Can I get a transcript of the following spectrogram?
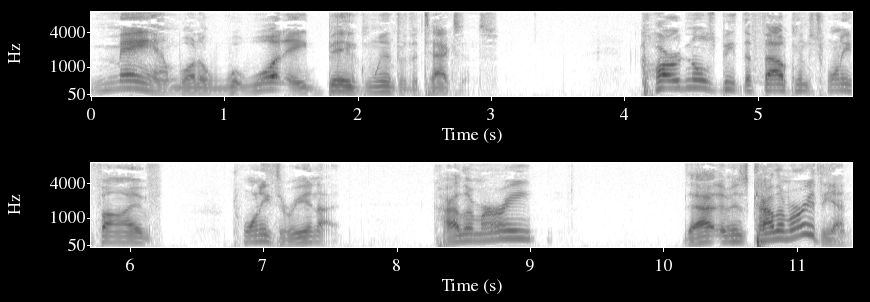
man, what a what a big win for the Texans. Cardinals beat the Falcons 25-23, and I, Kyler Murray. That is Kyler Murray at the end.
